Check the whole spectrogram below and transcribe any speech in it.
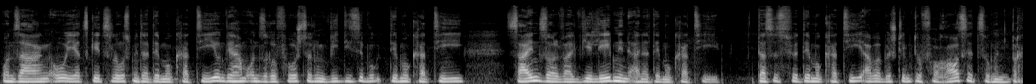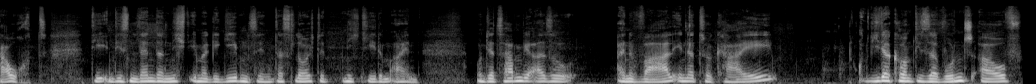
und sagen, oh, jetzt geht's los mit der Demokratie und wir haben unsere Vorstellung, wie diese Demokratie sein soll, weil wir leben in einer Demokratie. Dass es für Demokratie aber bestimmte Voraussetzungen braucht, die in diesen Ländern nicht immer gegeben sind, das leuchtet nicht jedem ein. Und jetzt haben wir also eine Wahl in der Türkei, und wieder kommt dieser Wunsch auf,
